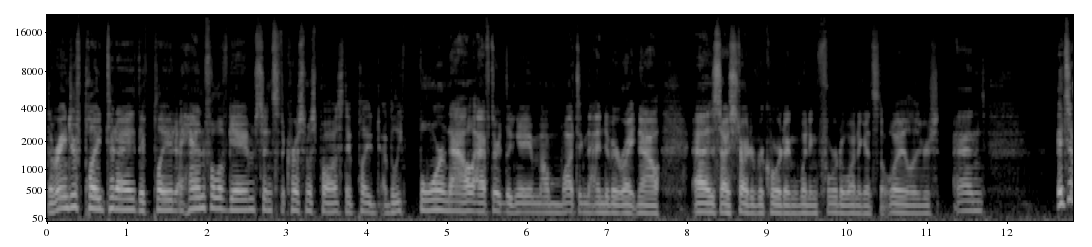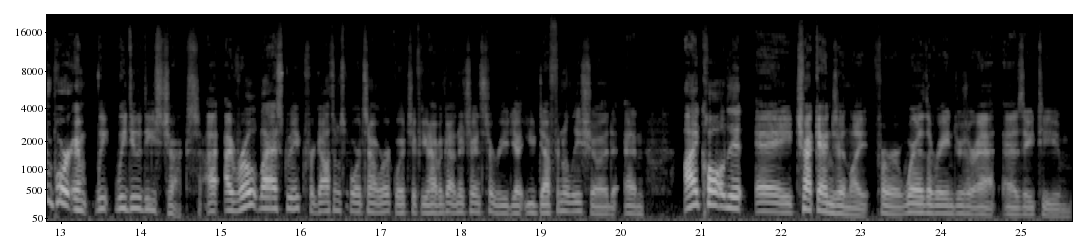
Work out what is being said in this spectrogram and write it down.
the Rangers played today. They've played a handful of games since the Christmas pause. They've played, I believe, four now after the game. I'm watching the end of it right now as I started recording, winning four to one against the Oilers. And it's important we, we do these checks. I, I wrote last week for Gotham Sports Network, which if you haven't gotten a chance to read yet, you definitely should. And I called it a check engine light for where the Rangers are at as a team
